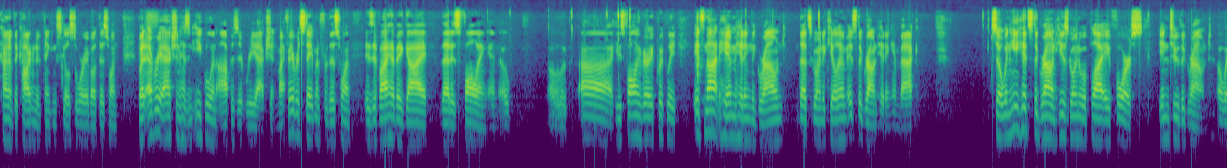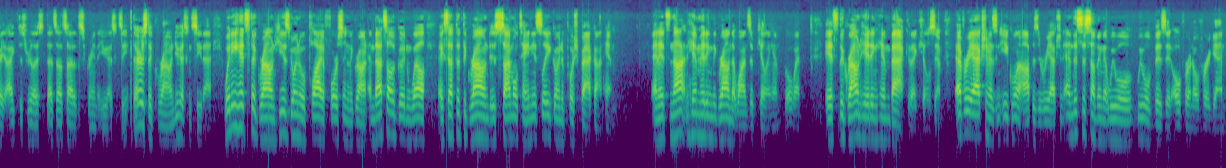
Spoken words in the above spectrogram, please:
kind of the cognitive thinking skills to worry about this one. But every action has an equal and opposite reaction. My favorite statement for this one is if I have a guy that is falling and oh oh look ah he's falling very quickly it's not him hitting the ground that's going to kill him, it's the ground hitting him back. So when he hits the ground, he is going to apply a force into the ground. Oh wait, I just realized that's outside of the screen that you guys can see. There's the ground. You guys can see that. When he hits the ground, he is going to apply a force into the ground, and that's all good and well, except that the ground is simultaneously going to push back on him. And it's not him hitting the ground that winds up killing him. Go away. It's the ground hitting him back that kills him. Every action has an equal and opposite reaction, and this is something that we will we will visit over and over again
